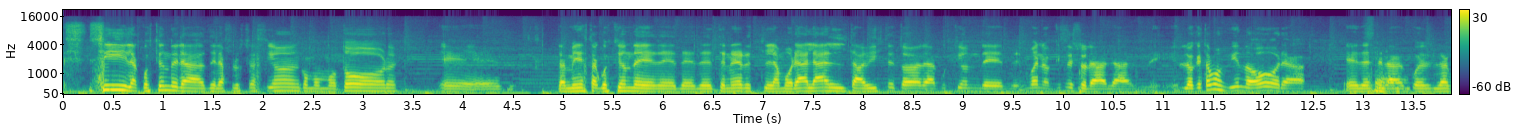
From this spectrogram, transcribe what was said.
Sí, la cuestión de la, de la frustración como motor, eh, también esta cuestión de, tener la moral alta, viste, toda la cuestión de, bueno, qué sé yo, lo que estamos viendo ahora eh, desde pues, la,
